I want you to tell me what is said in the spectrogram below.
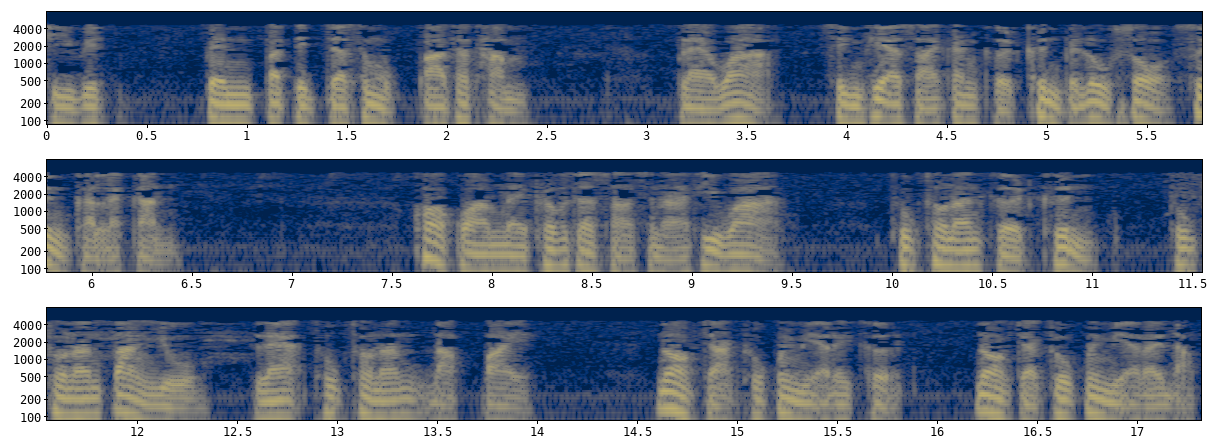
ชีวิต เป็นปฏิจจสมุปบาทธรรม แปลว่าสิ่งที่อาศัยกันเกิดขึ้นเป็นลูกโซ่ซึ่งกันและกัน ข้อความในพระพุทธศาสนาที่ว่า ทุกเท่านั้นเกิดขึ้น ทุกเท่านั้นตั้งอยู่ และทุกเท่านั้นดับไป นอกจากทุกไม่มีอะไรเกิด นอกจากทุกข์ไม่มีอะไรดับ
